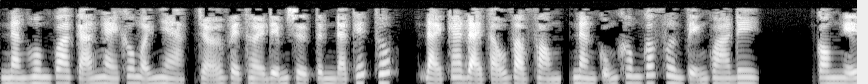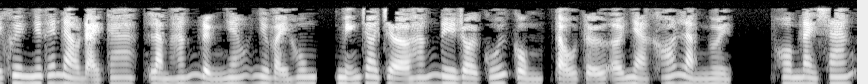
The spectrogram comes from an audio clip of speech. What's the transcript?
Nàng hôm qua cả ngày không ở nhà, trở về thời điểm sự tình đã kết thúc, đại ca đại tẩu vào phòng, nàng cũng không có phương tiện qua đi. Còn nghĩ khuyên như thế nào đại ca, làm hắn đừng nháo như vậy hung, miễn cho chờ hắn đi rồi cuối cùng, tẩu tử ở nhà khó làm người. Hôm nay sáng,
